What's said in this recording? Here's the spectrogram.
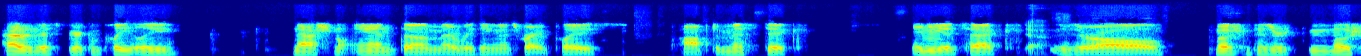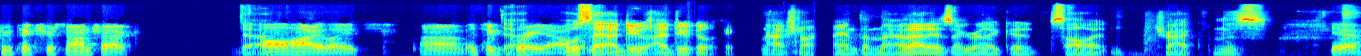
How to Disappear Completely, National Anthem, Everything in its Right Place, Optimistic, Idioteque. Yeah. These are all motion picture motion picture soundtrack, Yeah. all highlights. Um, it's a Yeah. great I will say I do I do like National Anthem though. That is a really good solid track from this. Yeah.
